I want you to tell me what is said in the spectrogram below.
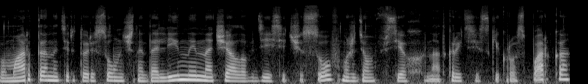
марта на территории Солнечной долины. Начало в 10 часов. Мы ждем всех на открытии ски-кросс-парка.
